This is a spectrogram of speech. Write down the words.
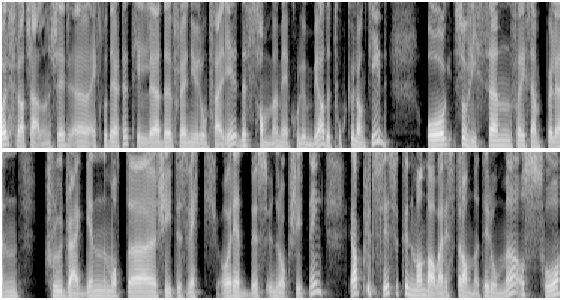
år fra Challenger eh, eksploderte, til eh, det fløy nye romferjer. Det samme med Columbia. Det tok jo lang tid. Og så hvis en for eksempel en Crew Dragon måtte skytes vekk og reddes under oppskyting, ja, plutselig så kunne man da være strandet i rommet, og så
